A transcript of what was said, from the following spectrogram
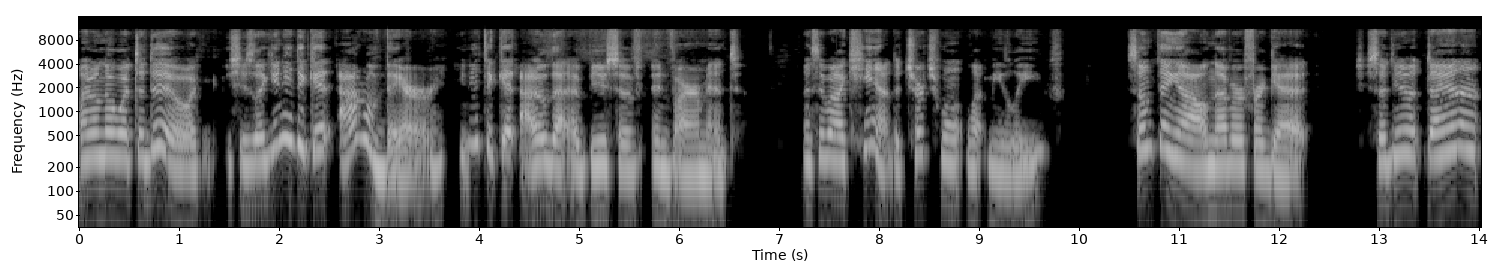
I don't know what to do. She's like, You need to get out of there. You need to get out of that abusive environment. I said, Well, I can't. The church won't let me leave. Something I'll never forget. She said, You know, Diana,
